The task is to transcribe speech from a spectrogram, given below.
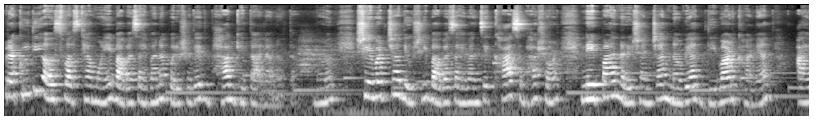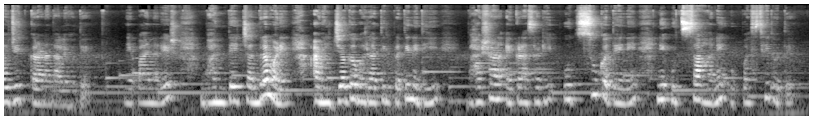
प्रकृती अस्वास्थ्यामुळे बाबासाहेबांना परिषदेत भाग घेता आला नव्हता. म्हणून शेवटच्या दिवशी बाबासाहेबांचे खास भाषण नेपाळ नरेशांच्या नव्या दिवाणखान्यात आयोजित करण्यात आले होते. नेपाळ नरेश भंते चंद्रमणी आणि जगभरातील प्रतिनिधी भाषण ऐकण्यासाठी उत्सुकतेने आणि उत्साहाने उपस्थित होते.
